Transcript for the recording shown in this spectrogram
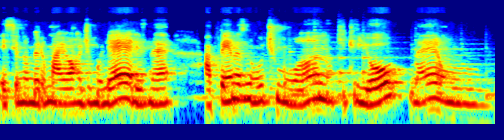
esse número maior de mulheres, né? Apenas no último ano que criou, né? Um,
